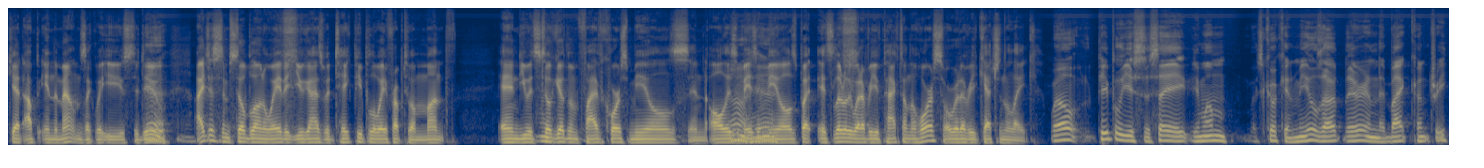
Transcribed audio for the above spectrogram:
get up in the mountains, like what you used to do. I just am still blown away that you guys would take people away for up to a month. And you would still oh. give them five course meals and all these oh, amazing yeah. meals, but it's literally whatever you've packed on the horse or whatever you catch in the lake. Well, people used to say your mom was cooking meals out there in the back country.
